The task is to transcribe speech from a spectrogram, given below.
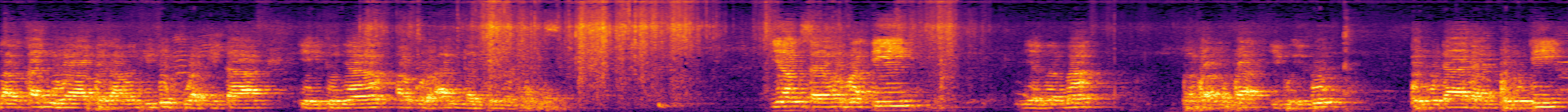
meninggalkan dua pegangan hidup buat kita yaitunya Al-Quran dan Sunnah. Yang saya hormati, ya mama, bapak-bapak, ibu-ibu, pemuda dan pemudi,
